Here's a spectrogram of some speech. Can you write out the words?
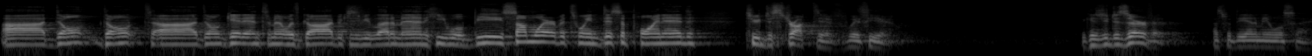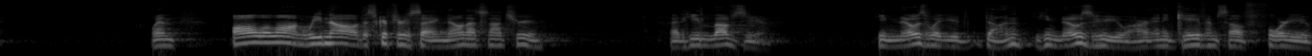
uh, don't, don't, uh, don't get intimate with God because if you let him in, he will be somewhere between disappointed to destructive with you. Because you deserve it. That's what the enemy will say. When All along, we know the scripture is saying, no, that's not true. That He loves you. He knows what you've done, He knows who you are, and He gave Himself for you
